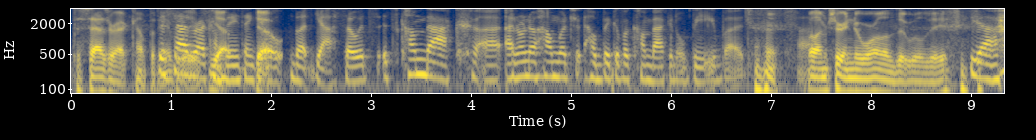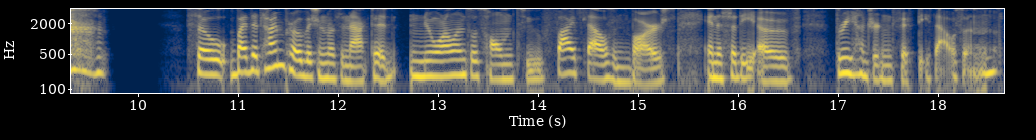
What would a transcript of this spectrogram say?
the Sazerac company. The Sazerac company, yep. thank yep. you. But yeah, so it's it's come back. Uh, I don't know how much, how big of a comeback it'll be, but. Uh, well, I'm sure in New Orleans it will be. yeah. So, by the time Prohibition was enacted, New Orleans was home to 5,000 bars in a city of 350,000.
